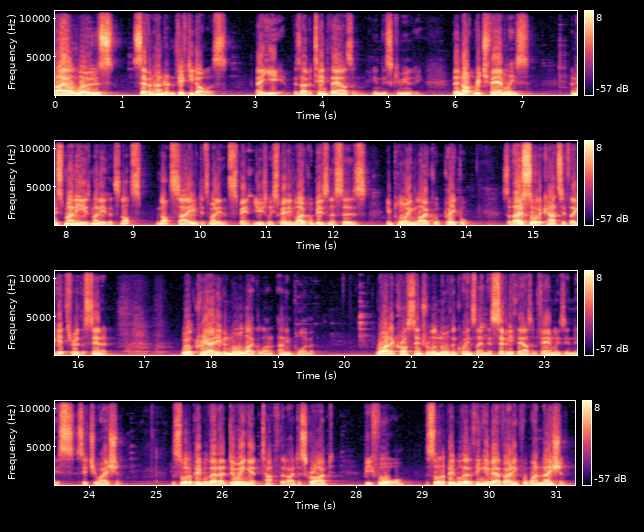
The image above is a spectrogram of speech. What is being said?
they'll lose $750 a year. There's over 10,000 in this community. They're not rich families, and this money is money that's not, not saved, it's money that's spent, usually spent in local businesses, employing local people. So those sort of cuts, if they get through the Senate, will create even more local un unemployment. Right across central and northern Queensland, there's 70,000 families in this situation. The sort of people that are doing it tough that I described before the sort of people that are thinking about voting for One Nation.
